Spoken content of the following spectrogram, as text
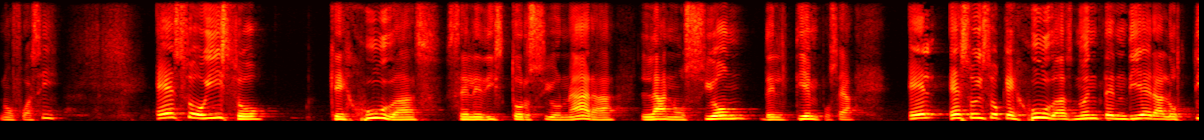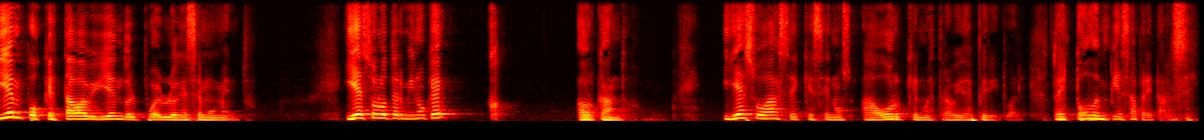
no fue así. Eso hizo que Judas se le distorsionara la noción del tiempo. O sea, él, eso hizo que Judas no entendiera los tiempos que estaba viviendo el pueblo en ese momento. Y eso lo terminó ¿qué? Ahorcando. Y eso hace que se nos ahorque nuestra vida espiritual. Entonces todo empieza a apretarse.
